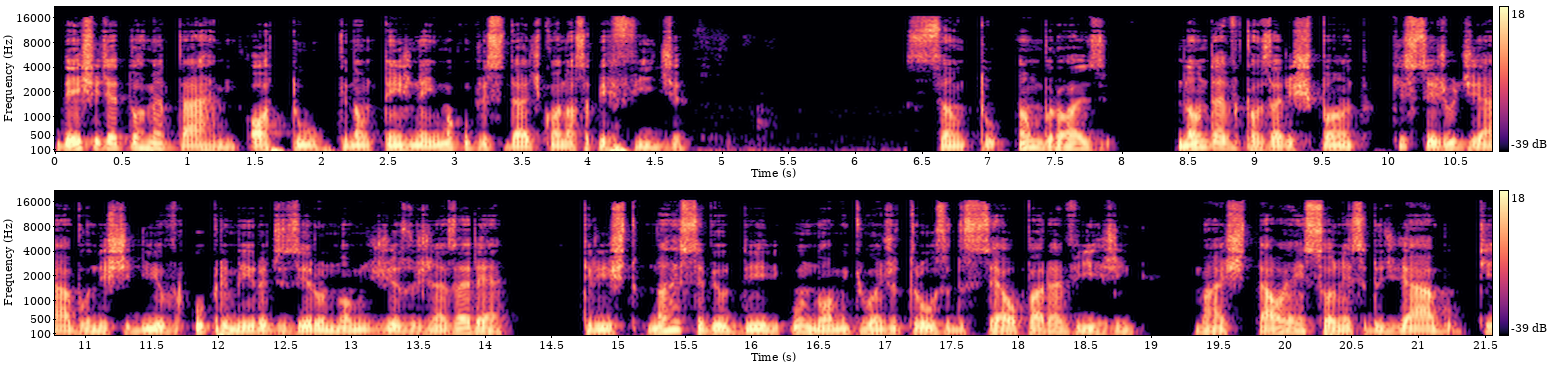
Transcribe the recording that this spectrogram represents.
Deixa de atormentar-me, ó tu, que não tens nenhuma cumplicidade com a nossa perfídia. Santo Ambrósio. Não deve causar espanto que seja o diabo, neste livro, o primeiro a dizer o nome de Jesus de Nazaré. Cristo não recebeu dele o nome que o anjo trouxe do céu para a Virgem, mas tal é a insolência do diabo que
